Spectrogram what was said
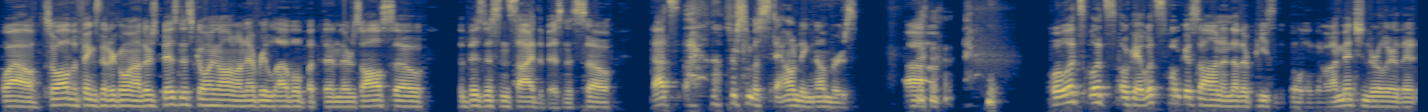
Wow. So all the things that are going on, there's business going on on every level, but then there's also the business inside the business. So that's those are some astounding numbers. Um, well, let's let's okay, let's focus on another piece of the building. Though I mentioned earlier that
